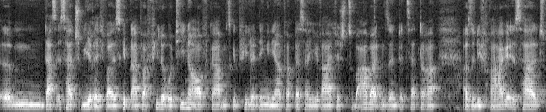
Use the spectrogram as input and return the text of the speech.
Ähm, das ist halt schwierig, weil es gibt einfach viele Routineaufgaben, es gibt viele Dinge, die einfach besser hierarchisch zu bearbeiten sind, etc. Also die Frage ist halt,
